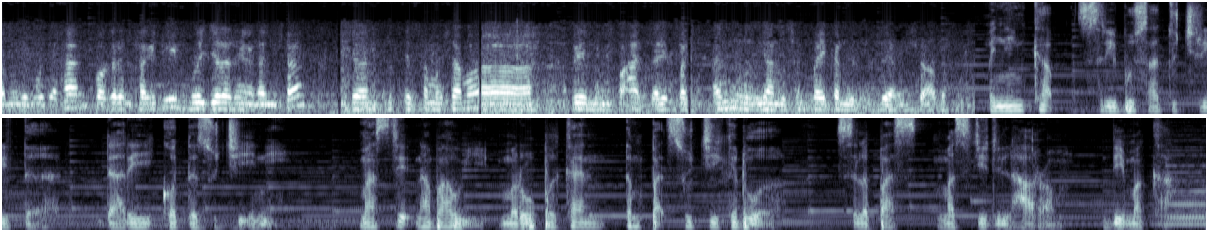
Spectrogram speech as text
Dan mudah-mudahan program hari ini berjalan dengan lancar dan kita sama-sama uh, manfaat daripada ilmu yang disampaikan oleh beliau insyaAllah. Seribu satu cerita dari kota suci ini. Masjid Nabawi merupakan tempat suci kedua selepas Masjidil Haram di Mekah.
